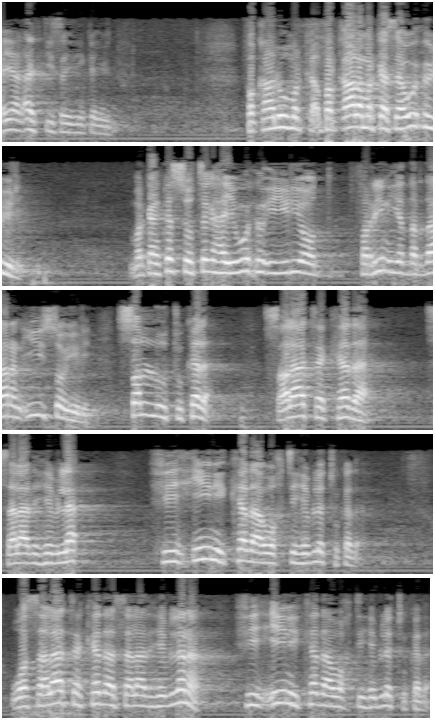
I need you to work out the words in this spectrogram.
ayaan agtiisa idinka imid buui faqaala markaasaa wuxuu yidhi markaan ka soo tegahayo wuxuu i yidhi oo farriin iyo dardaaran iisoo yidhi salluu tukada salaata kada salaad hebla fii xiini kada wakhti hebla tukada. Wa salaata kada salaad heblana fii xiini kada wakhti hebla tukada.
